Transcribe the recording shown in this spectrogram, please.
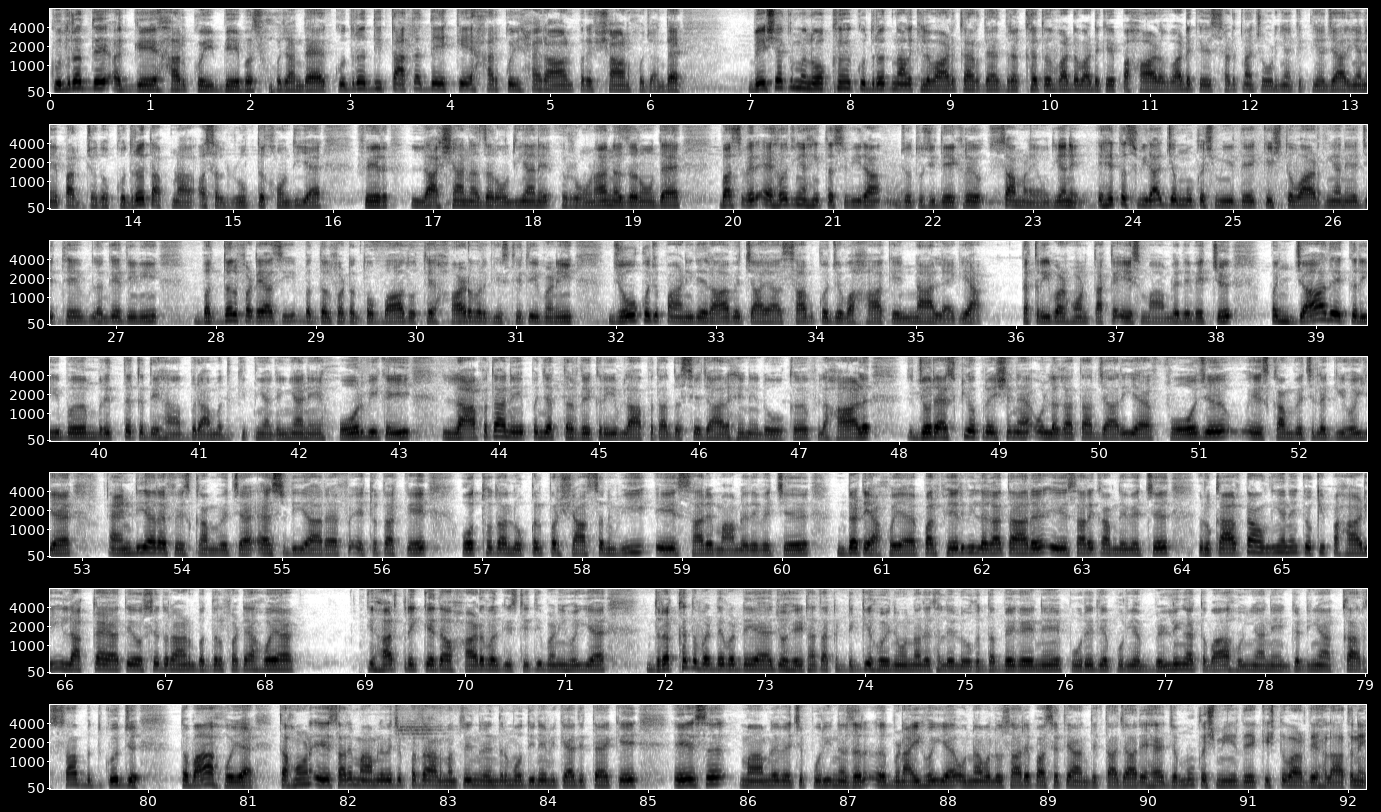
ਕੁਦਰਤ ਦੇ ਅੱਗੇ ਹਰ ਕੋਈ ਬੇਬਸ ਹੋ ਜਾਂਦਾ ਹੈ। ਕੁਦਰਤ ਦੀ ਤਾਕਤ ਦੇਖ ਕੇ ਹਰ ਕੋਈ ਹੈਰਾਨ, ਪਰੇਸ਼ਾਨ ਹੋ ਜਾਂਦਾ ਹੈ। ਬੇਸ਼ੱਕ ਮਨੁੱਖ ਕੁਦਰਤ ਨਾਲ ਖਿਲਵਾੜ ਕਰਦਾ ਹੈ, ਦਰਖਤ ਵੱਢ-ਵੱਢ ਕੇ, ਪਹਾੜ ਵੱਢ ਕੇ, ਸੜਕਾਂ ਚੋੜੀਆਂ ਕੀਤੀਆਂ ਜਾ ਰਹੀਆਂ ਨੇ, ਪਰ ਜਦੋਂ ਕੁਦਰਤ ਆਪਣਾ ਅਸਲ ਰੂਪ ਦਿਖਾਉਂਦੀ ਹੈ, ਫਿਰ ਲਾਸ਼ਾਂ ਨਜ਼ਰ ਆਉਂਦੀਆਂ ਨੇ, ਰੋਣਾ ਨਜ਼ਰ ਆਉਂਦਾ ਹੈ। ਬਸ ਫਿਰ ਇਹੋ ਜਿਹੀਆਂ ਹੀ ਤਸਵੀਰਾਂ ਜੋ ਤੁਸੀਂ ਦੇਖ ਰਹੇ ਹੋ, ਸਾਹਮਣੇ ਆਉਂਦੀਆਂ ਨੇ। ਇਹ ਤਸਵੀਰਾਂ ਜੰਮੂ ਕਸ਼ਮੀਰ ਦੇ ਕਿਸ਼ਤਵਾੜ ਦੀਆਂ ਨੇ, ਜਿੱਥੇ ਲੰਘੇ ਦਿਨੀ ਬੱਦਲ ਫਟਿਆ ਸੀ। ਬੱਦਲ ਫਟਣ ਤੋਂ ਬਾਅਦ ਉੱਥੇ ਹੜ੍ਹ ਵਰਗੀ ਸਥਿਤੀ ਬਣੀ, ਜੋ ਕੁਝ ਪਾਣੀ ਦੇ ਰਾਹ ਵਿੱਚ ਆਇਆ, ਸਭ ਕੁਝ ਵਹਾ ਕੇ ਨਾ ਲੈ ਗਿਆ। ਤਕਰੀਬਨ ਹੁਣ ਤੱਕ ਇਸ ਮਾਮਲੇ ਦੇ ਵਿੱਚ 50 ਦੇ ਕਰੀਬ ਮ੍ਰਿਤਕ ਦੇਹਾਂ ਬਰਾਮਦ ਕੀਤੀਆਂ ਗਈਆਂ ਨੇ। ਹੋਰ ਵੀ ਕਈ ਲਾਪਤਾ ਨੇ। 75 ਦੇ ਕਰੀਬ ਲਾਪਤਾ ਦੱਸੇ ਜਾ ਰਹੇ ਨੇ ਲੋਕ। ਫਿਲਹਾਲ ਜੋ ਰੈਸਕਿਊ ਆਪਰੇਸ਼ਨ ਹੈ, ਉਹ ਲਗਾਤਾਰ ਜਾਰੀ ਹੈ। ਫੌਜ ਇਸ ਕੰਮ ਵਿੱਚ ਲੱਗੀ ਹੋਈ ਹੈ। ਐਨਡੀਆਰਐਫ ਇਸ ਕੰਮ ਵਿੱਚ ਹੈ। ਐਸਡੀਆਰਐਫ ਇੱਥੋਂ ਤੱਕ ਕਿ ਉੱਥੋਂ ਦਾ ਲੋਕਲ ਪ੍ਰਸ਼ਾਸਨ ਵੀ ਇਸ ਸਾਰੇ ਮਾਮਲੇ ਦੇ ਵਿੱਚ ਡਟਿਆ ਹੋਇਆ ਹੈ। ਪਰ ਫਿਰ ਵੀ ਲਗਾਤਾਰ ਇਹ ਸਾਰੇ ਕੰਮ ਦੇ ਵਿੱਚ ਰੁਕਾਵਟਾਂ ਆਉਂਦੀਆਂ ਨੇ ਕਿਉਂਕਿ ਪਹਾੜੀ ਇਲਾਕਾ ਹੈ ਤੇ ਉਸੇ ਦੌਰਾਨ ਬੱਦਲ ਫਟਿਆ ਹੋਇਆ ਕਿ ਹਰ ਤਰੀਕੇ ਦਾ ਹੜ੍ਹ ਵਰਗੀ ਸਥਿਤੀ ਬਣੀ ਹੋਈ ਹੈ। ਦਰਖਤ ਵੱਡੇ ਵੱਡੇ ਹੈ, ਜੋ ਹੇਠਾਂ ਤੱਕ ਡਿੱਗੇ ਹੋਏ ਨੇ। ਉਹਨਾਂ ਦੇ ਥੱਲੇ ਲੋਕ ਦੱਬੇ ਗਏ ਨੇ। ਪੂਰੇ ਦੀਆਂ ਪੂਰੀਆਂ ਬਿਲਡਿੰਗਾਂ ਤਬਾਹ ਹੋਈਆਂ ਨੇ। ਗੱਡੀਆਂ, ਘਰ ਸਭ ਕੁਝ ਤਬਾਹ ਹੋਇਆ ਤਾਂ ਹੁਣ ਇਹ ਸਾਰੇ ਮਾਮਲੇ ਵਿੱਚ ਪ੍ਰਧਾਨ ਮੰਤਰੀ ਨਰਿੰਦਰ ਮੋਦੀ ਨੇ ਵੀ ਕਹਿ ਦਿੱਤਾ ਹੈ ਕਿ ਇਸ ਮਾਮਲੇ ਵਿੱਚ ਪੂਰੀ ਨਜ਼ਰ ਬਣਾਈ ਹੋਈ ਹੈ। ਉਹਨਾਂ ਵੱਲੋਂ ਸਾਰੇ ਪਾਸੇ ਧਿਆਨ ਦਿੱਤਾ ਜਾ ਰਿਹਾ ਹੈ। ਜੰਮੂ ਕਸ਼ਮੀਰ ਦੇ ਕਿਸ਼ਤਵਾੜ ਦੇ ਹਾਲਾਤ ਨੇ।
